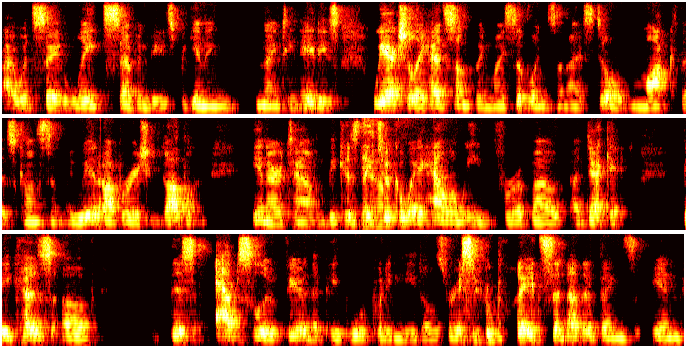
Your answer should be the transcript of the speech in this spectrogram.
I would say, late 70s, beginning 1980s. We actually had something, my siblings and I still mock this constantly. We had Operation Goblin in our town because they yeah. took away Halloween for about a decade because of this absolute fear that people were putting needles, razor blades, and other things in,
